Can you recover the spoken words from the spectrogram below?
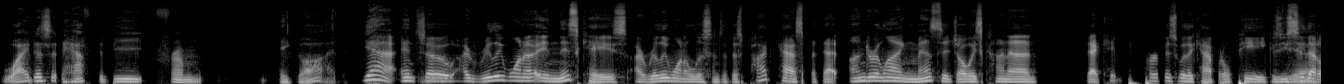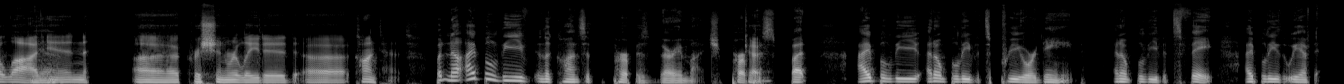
why does it have to be from a god? Yeah. And so know? I really want to, in this case, I really want to listen to this podcast, but that underlying message always kind of, that purpose with a capital P, because you see that a lot yeah. in uh, Christian related uh, content. But now I believe in the concept of purpose very much, purpose. But I believe I don't believe it's preordained. I don't believe it's fate. I believe that we have to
